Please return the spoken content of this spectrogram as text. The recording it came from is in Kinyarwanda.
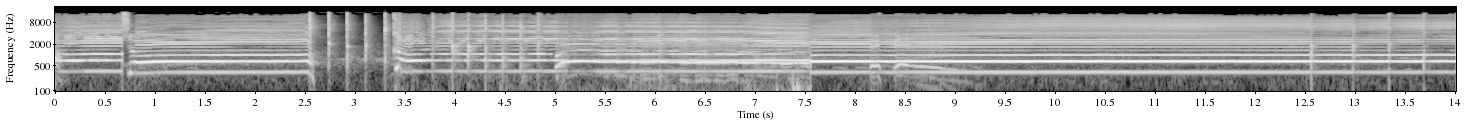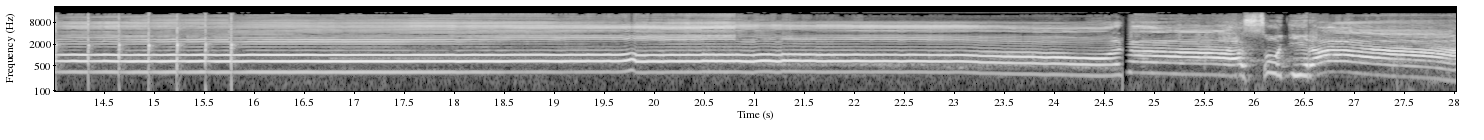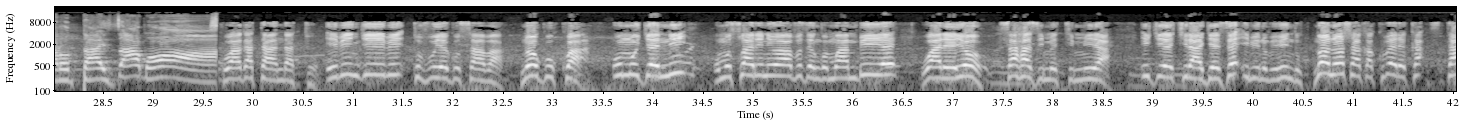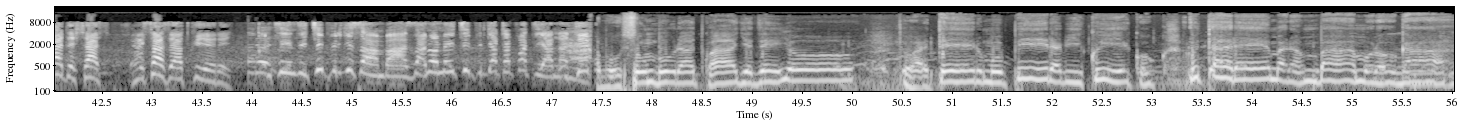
rutayizamu ku wa gatandatu. Ibi ngibi tuvuye gusaba no gukwa. Umugeni umuswari ni we wavuze ngo mwambiye wareyo saha zimetimiya igihe kirageze ibintu bihinduka. Noneho shaka kubereka sitade nshyashya. Umusaza yatwiyereye. Nsinzi ikipe ry'isambaza noneho ikipe rya capati yananiye busumbura twagezeyo tuhatera umupira bikwiye koko. Rutare maramba muroga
